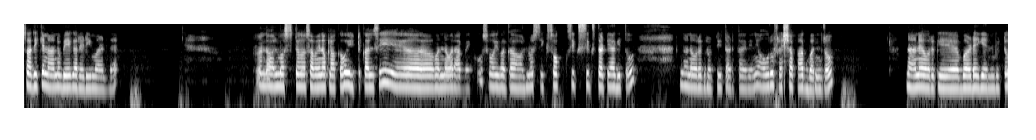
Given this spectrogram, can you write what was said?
ಸೊ ಅದಕ್ಕೆ ನಾನು ಬೇಗ ರೆಡಿ ಮಾಡಿದೆ. ಒಂದು ಆಲ್ಮೋಸ್ಟ್ ಸೆವೆನ್ ಓ ಕ್ಲಾಕು ಹಿಟ್ಟು ಕಲಸಿ ಒನ್ ಅವರ್ ಆಗಬೇಕು. ಸೊ ಇವಾಗ almost six o six six thirty ಆಗಿತ್ತು. ನಾನು ಅವ್ರಿಗೆ ರೊಟ್ಟಿ ತಡ್ತಾ ಇದ್ದೀನಿ. ಅವರು ಫ್ರೆಶ್ ಅಪ್ ಆಗಿ ಬಂದರು. ನಾನೇ ಅವ್ರಿಗೆ ಬರ್ಡೇಗೆ ಅಂದ್ಬಿಟ್ಟು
